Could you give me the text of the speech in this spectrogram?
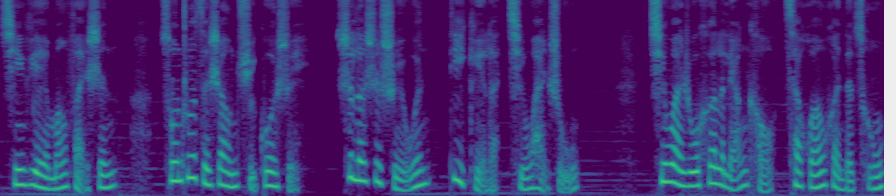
秦月忙反身，从桌子上取过水。试了试水温，递给了秦婉如。秦婉如喝了两口，才缓缓的从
